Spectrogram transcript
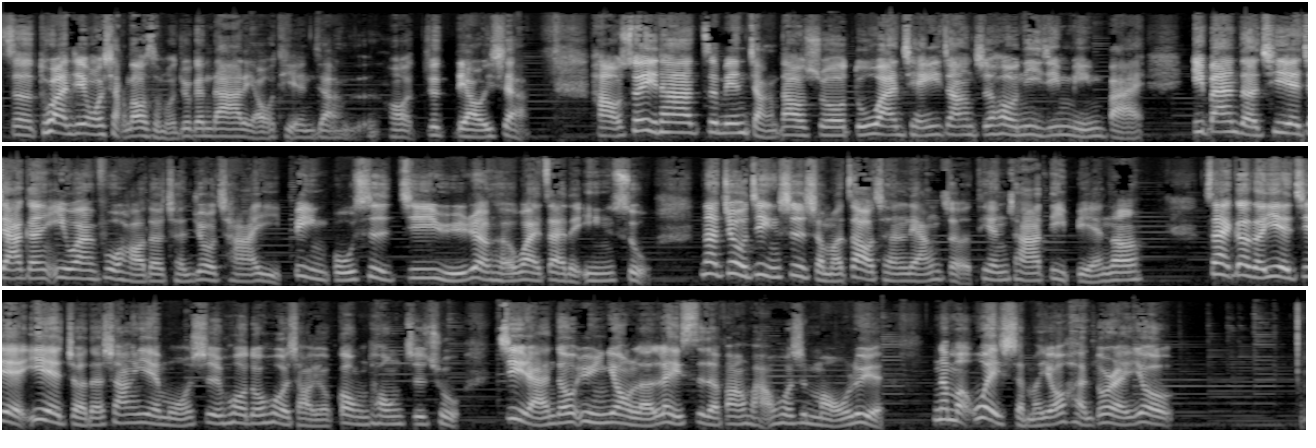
这突然间我想到什么，就跟大家聊天这样子，好，就聊一下。好，所以他这边讲到说，读完前一章之后，你已经明白，一般的企业家跟亿万富豪的成就差异，并不是基于任何外在的因素。那究竟是什么造成两者天差地别呢？在各个业界，业者的商业模式或多或少有共通之处。既然都运用了类似的方法或是谋略，那么为什么有很多人又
